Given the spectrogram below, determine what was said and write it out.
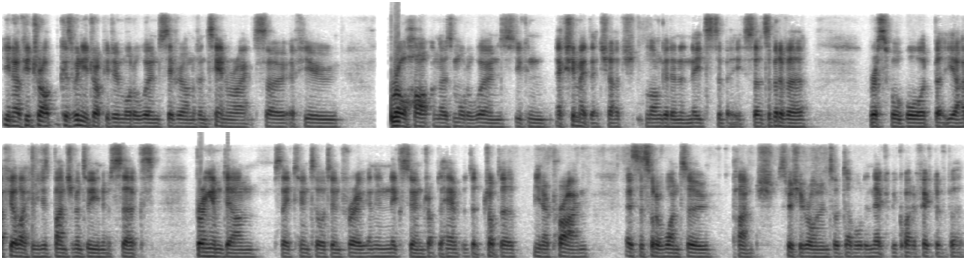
you know, if you drop because when you drop you do mortal wounds everyone within ten, right? So if you roll hot on those mortal wounds, you can actually make that charge longer than it needs to be. So it's a bit of a risk reward. But yeah, I feel like if you just bunch him into unit of six, bring him down, say turn two or turn three, and then next turn drop the ham- drop the you know prime as the sort of one two punch, especially rolling into a double, then that could be quite effective. But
